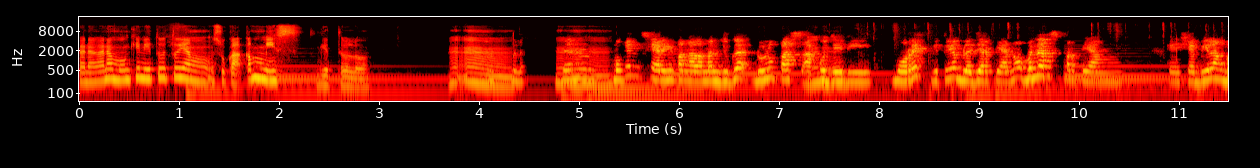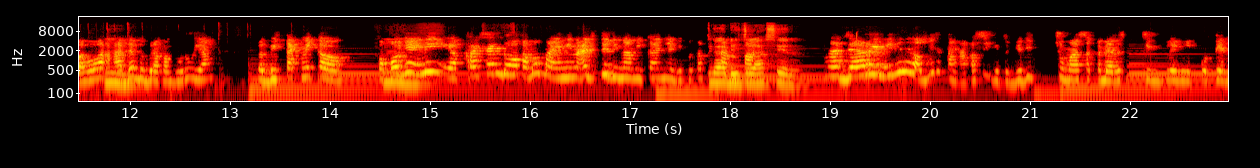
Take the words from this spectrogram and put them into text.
kadang-kadang uh -uh, mungkin itu tuh yang suka kemis gitu loh. Mm -mm dan hmm. mungkin sharing pengalaman juga dulu pas aku hmm. jadi murid gitu ya belajar piano benar seperti yang Keisha bilang bahwa hmm. ada beberapa guru yang lebih teknikal pokoknya hmm. ini ya crescendo kamu mainin aja dinamikanya gitu tapi nggak dijelasin ngajarin ini lagunya tentang apa sih gitu jadi cuma sekedar simply ngikutin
